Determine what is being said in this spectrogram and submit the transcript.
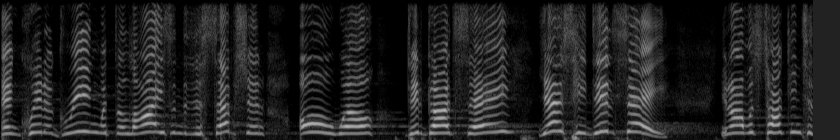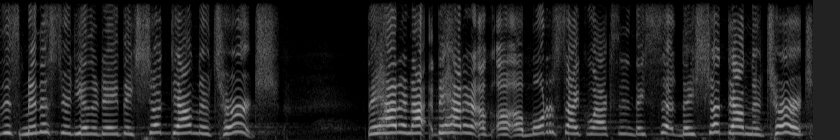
and quit agreeing with the lies and the deception. Oh, well, did God say? Yes, He did say. You know, I was talking to this minister the other day. They shut down their church. They had, an, they had a, a, a motorcycle accident. They, set, they shut down their church.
